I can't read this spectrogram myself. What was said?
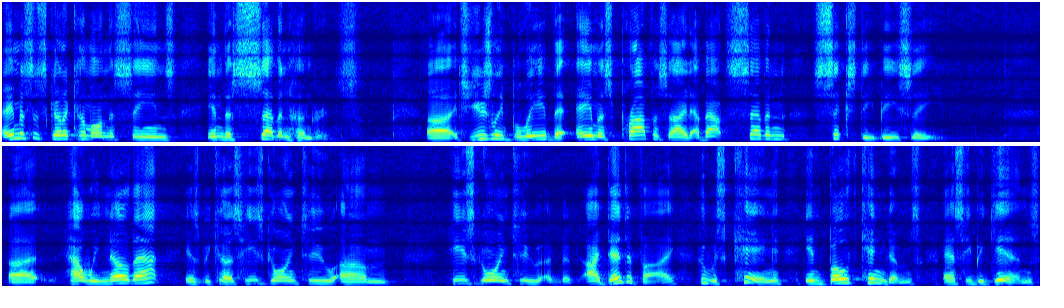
Amos is going to come on the scenes in the 700s. Uh, it's usually believed that Amos prophesied about 760 BC. Uh, how we know that is because he's going to um, he's going to uh, identify who was king in both kingdoms as he begins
